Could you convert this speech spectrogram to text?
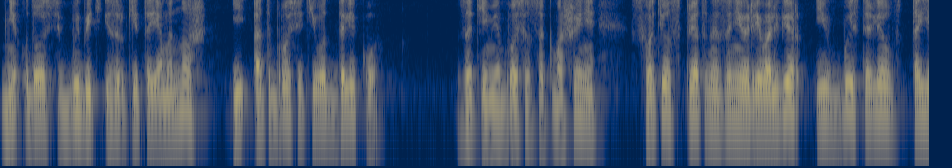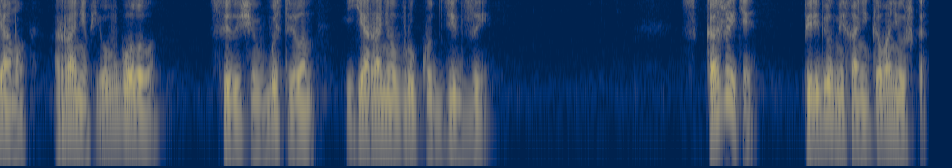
мне удалось выбить из руки Таямы нож и отбросить его далеко. Затем я бросился к машине, схватил спрятанный за нее револьвер и выстрелил в Таяму, ранив его в голову. Следующим выстрелом я ранил в руку Дзидзы. «Скажите», – перебил механика Ванюшка,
